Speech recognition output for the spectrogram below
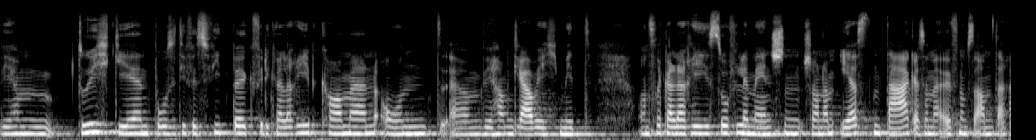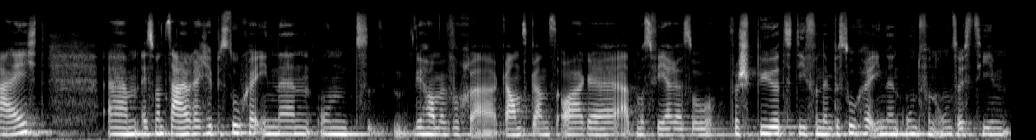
wir haben durchgehend positives Feedback für die Galerie bekommen und ähm, wir haben, glaube ich, mit unserer Galerie so viele Menschen schon am ersten Tag, also am Eröffnungsabend erreicht. Ähm, es waren zahlreiche BesucherInnen und wir haben einfach eine ganz, ganz arge Atmosphäre so verspürt, die von den BesucherInnen und von uns als Team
